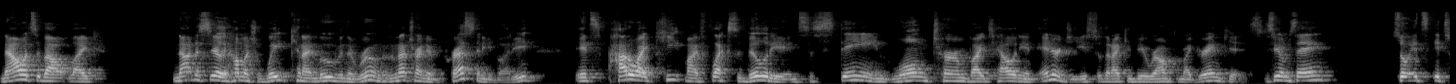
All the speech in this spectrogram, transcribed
Now it's about like not necessarily how much weight can I move in the room because I'm not trying to impress anybody. It's how do I keep my flexibility and sustain long term vitality and energy so that I can be around for my grandkids. You see what I'm saying? So it's it's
